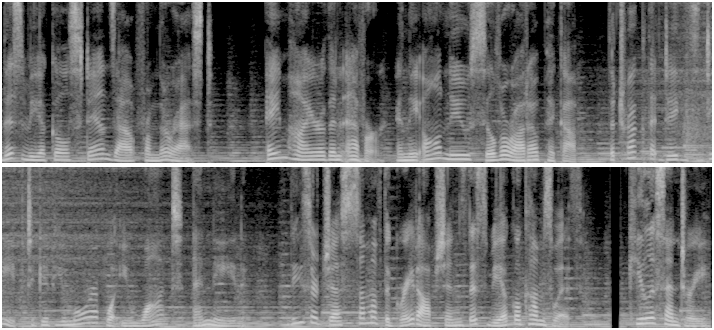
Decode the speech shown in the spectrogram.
this vehicle stands out from the rest. Aim higher than ever in the all-new Silverado pickup, the truck that digs deep to give you more of what you want and need. These are just some of the great options this vehicle comes with. Keyless entry,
